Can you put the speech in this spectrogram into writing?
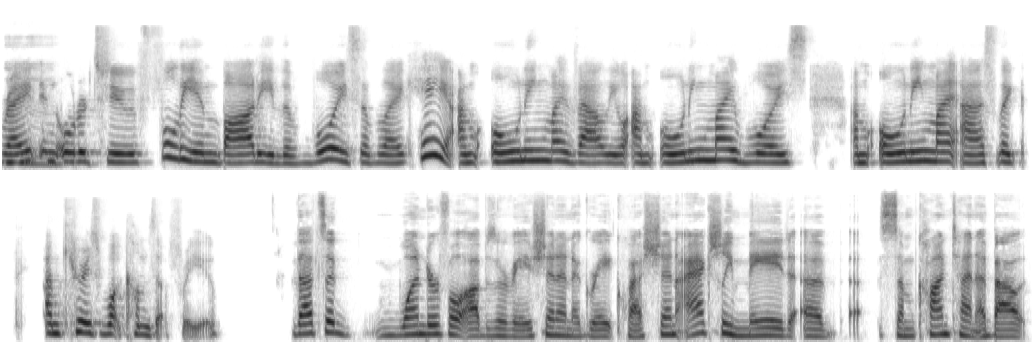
right? Mm-hmm. in order to fully embody the voice of like hey i'm owning my value. I'm owning my voice. I'm owning my ass. Like i'm curious what comes up for you. That's a wonderful observation and a great question. I actually made a, some content about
